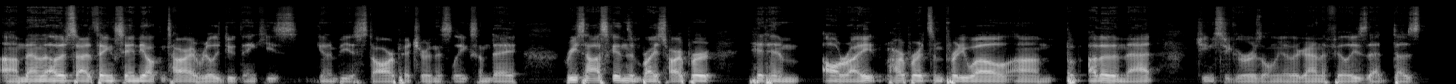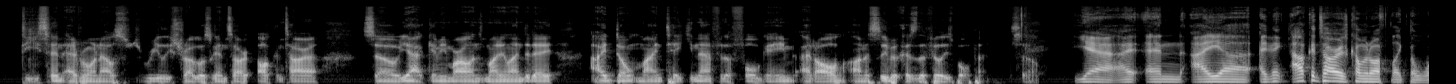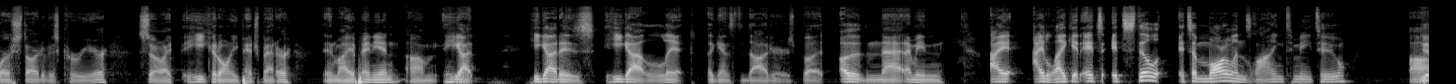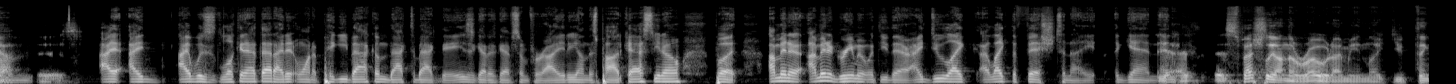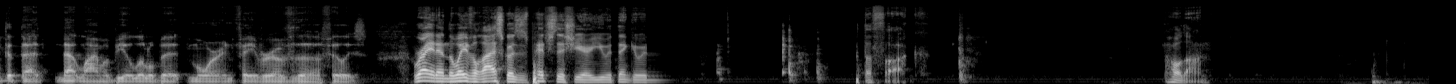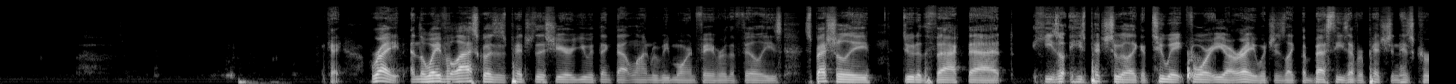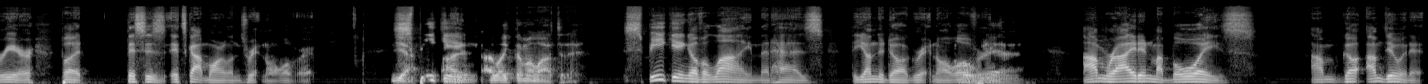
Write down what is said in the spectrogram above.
Um, then on the other side of things, Sandy Alcantara, I really do think he's going to be a star pitcher in this league someday. Rhys Hoskins and Bryce Harper hit him all right. Harper hits him pretty well. Um, but other than that, Jean Segura is the only other guy in the Phillies that does decent. Everyone else really struggles against Alcantara. So yeah, give me Marlins money line today. I don't mind taking that for the full game at all, honestly, because of the Phillies bullpen. So yeah, I, and I uh, I think Alcantara is coming off like the worst start of his career, so I, he could only pitch better in my opinion. Um, he got he got his he got lit against the Dodgers, but other than that, I mean, I I like it. It's it's still it's a Marlins line to me too. Um, yeah, it is. I, I I was looking at that. I didn't want to piggyback them back to back days. You got to have some variety on this podcast, you know. But I'm in a I'm in agreement with you there. I do like I like the fish tonight again. Yeah, and, especially on the road. I mean, like you'd think that that that line would be a little bit more in favor of the Phillies. Right, and the way Velasquez is pitched this year, you would think it would. What the fuck? Hold on. Okay, right. And the way Velasquez is pitched this year, you would think that line would be more in favor of the Phillies, especially due to the fact that he's he's pitched to like a two eight four ERA, which is like the best he's ever pitched in his career. But this is it's got Marlins written all over it. Yeah, speaking, I, I like them a lot today. Speaking of a line that has the underdog written all oh, over yeah. it, I'm riding my boys. I'm go. I'm doing it.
